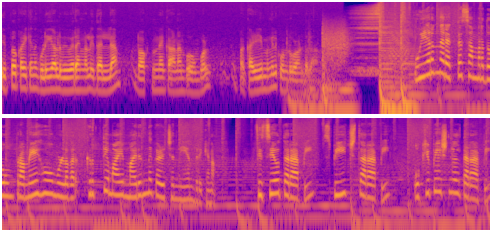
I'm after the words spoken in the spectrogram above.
ഇപ്പോൾ കഴിക്കുന്ന ഗുളികകളുടെ വിവരങ്ങൾ ഇതെല്ലാം ഡോക്ടറിനെ കാണാൻ പോകുമ്പോൾ കഴിയുമെങ്കിൽ കൊണ്ടുപോകേണ്ടതാണ്. ഉയർന്ന രക്തസമ്മർദ്ദവും പ്രമേഹവുമുള്ളവർ കൃത്യമായി മരുന്ന് കഴിച്ച് നിയന്ത്രിക്കണം. Physiotherapy speech therapy occupational therapy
